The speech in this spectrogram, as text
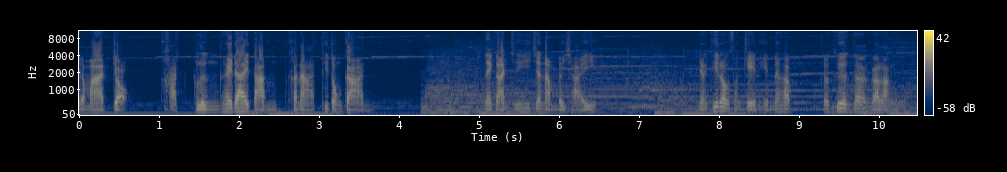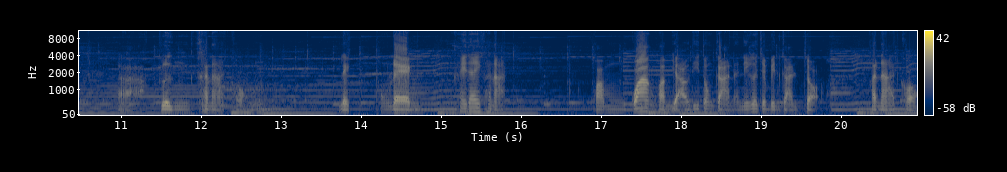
จะมาเจาะขัดกลึงให้ได้ตามขนาดที่ต้องการ ในการที่จะนำไปใช้ อย่างที่เราสังเกตเห็นนะครับ ก็เครื่องก็กำลังกลึงขนาดของเหล็ก ทองแดงให้ได้ขนาดความกว้างความยาวที่ต้องการ อันนี้ก็จะเป็นการเจาะขนาดของ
